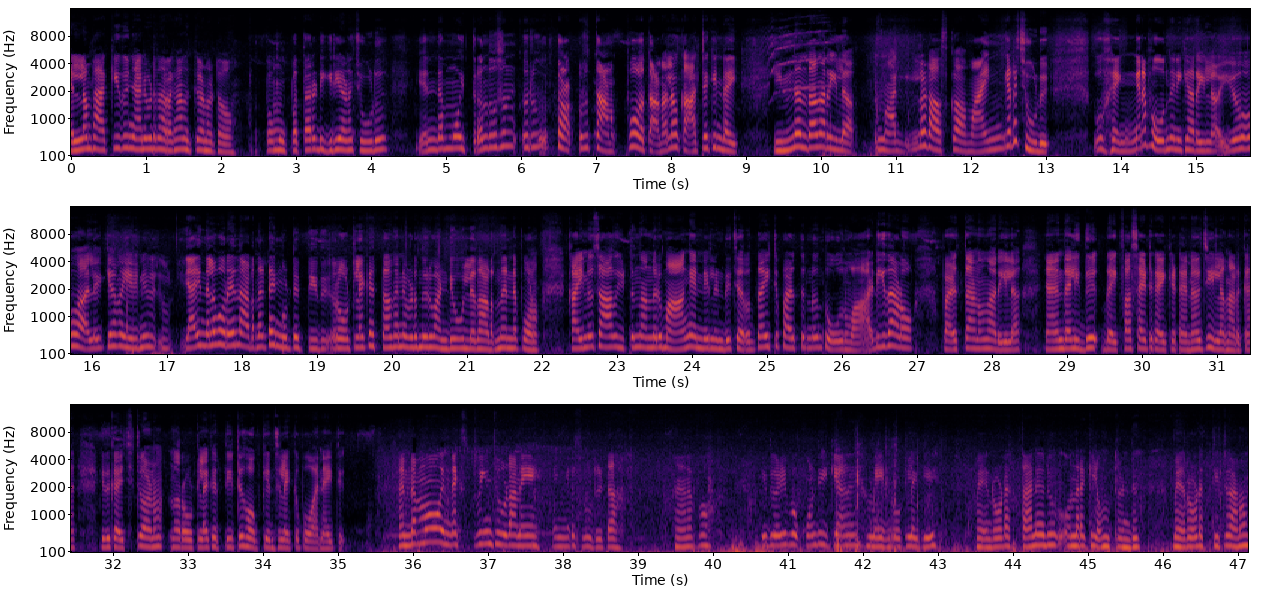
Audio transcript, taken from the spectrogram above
എല്ലാം പാക്ക് ചെയ്ത് ഞാൻ ഇവിടുന്ന് ഇറങ്ങാൻ നിൽക്കുകയാണ് കേട്ടോ. ഇപ്പം മുപ്പത്താറ് ഡിഗ്രിയാണ് ചൂട്. എന്റെ അമ്മോ ഇത്രയും ദിവസം ഒരു ഒരു തണുപ്പോ തണലോ കാറ്റൊക്കെ ഉണ്ടായി. ഇന്നെന്താണെന്നറിയില്ല നല്ല ടാസ്കാ ഭയങ്കര ചൂട്. ഓ എങ്ങനെ പോകുന്നു എനിക്കറിയില്ല. അയ്യോ ആലോചിക്കാൻ വയ്യ. ഇനി ഞാൻ ഇന്നലെ കുറേ നടന്നിട്ട് എങ്ങോട്ട് എത്തിയത്? റോട്ടിലേക്ക് എത്താൻ തന്നെ ഇവിടെ ഒരു വണ്ടി പോവില്ല. നടന്ന് തന്നെ പോകണം കഴിഞ്ഞ ദിവസം ആ വീട്ടിൽ നിന്ന് അന്നൊരു മാങ്ങ എന്റെ ചെറുതായിട്ട് പഴുത്തിട്ടുണ്ടെന്ന് തോന്നുന്നു. വാടിയതാണോ? പഴുത്താണോ എന്ന് അറിയില്ല. ഞാൻ എന്തായാലും ഇത് ബ്രേക്ക്ഫാസ്റ്റ് ആയിട്ട് കഴിക്കട്ടെ. എനർജി ഇല്ല നടക്കാൻ. ഇത് കഴിച്ചിട്ട് വേണം റോട്ടിലേക്ക് എത്തിയിട്ട് ഹോപ്കിൻസിലേക്ക് പോകാനായിട്ട് എന്റെ അമ്മോ ഇന്ന് എക്സ്ട്രീം ചൂടാണേ. ഭയങ്കര ചൂട് കേട്ടാ ഞാനപ്പോൾ ഇതുവഴി പോയിക്കൊണ്ടിരിക്കുകയാണ് മെയിൻ റോഡിലേക്ക് മെയിൻ റോഡ് എത്താൻ ഒരു ഒന്നര കിലോമീറ്റർ ഉണ്ട്. മെയിൻ റോഡ് എത്തിയിട്ട് വേണം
